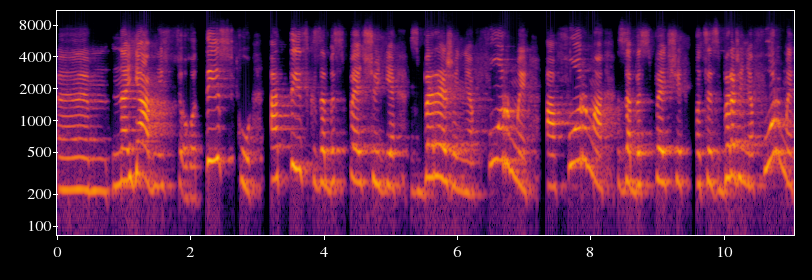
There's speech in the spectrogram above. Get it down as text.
ем, наявність цього тиску, а тиск забезпечує збереження форми, а форма забезпечує оце збереження форми,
